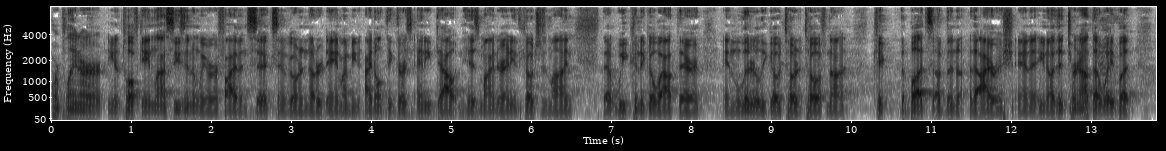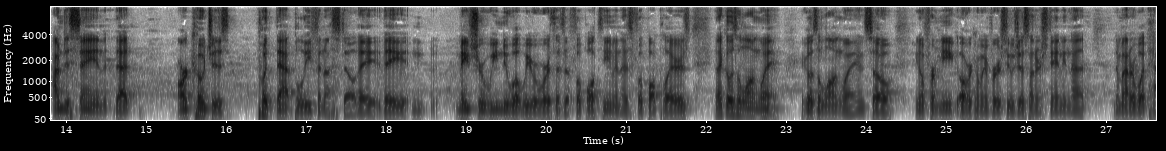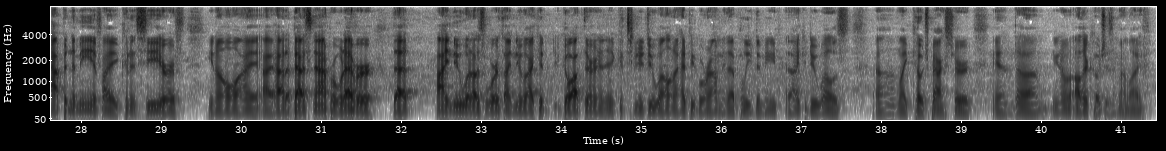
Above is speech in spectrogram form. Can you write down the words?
were playing our you know 12th game last season and we were five and six and going to Notre Dame. I mean, I don't think there's any doubt in his mind or any of the coach's mind that we couldn't go out there and literally go toe to toe, if not kick the butts of the the Irish. And you know, it didn't turn out that way. But I'm just saying that our coaches put that belief in us still. They they made sure we knew what we were worth as a football team and as football players, and that goes a long way. It goes a long way. And so, you know, for me, overcoming adversity was just understanding that no matter what happened to me, if I couldn't see or if you know I, I had a bad snap or whatever, that I knew what I was worth. I knew I could go out there and, and continue to do well, and I had people around me that believed in me that I could do well, as um, like Coach Baxter and um, you know other coaches in my life.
